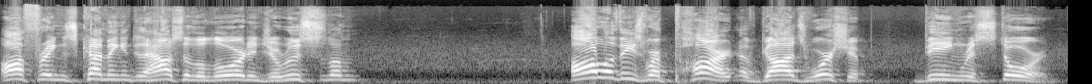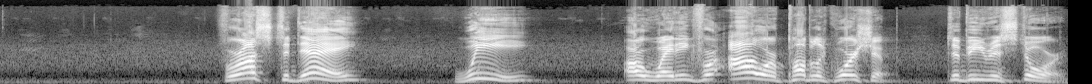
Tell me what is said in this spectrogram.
offerings coming into the house of the Lord in Jerusalem. All of these were part of God's worship being restored. For us today, we are waiting for our public worship to be restored.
